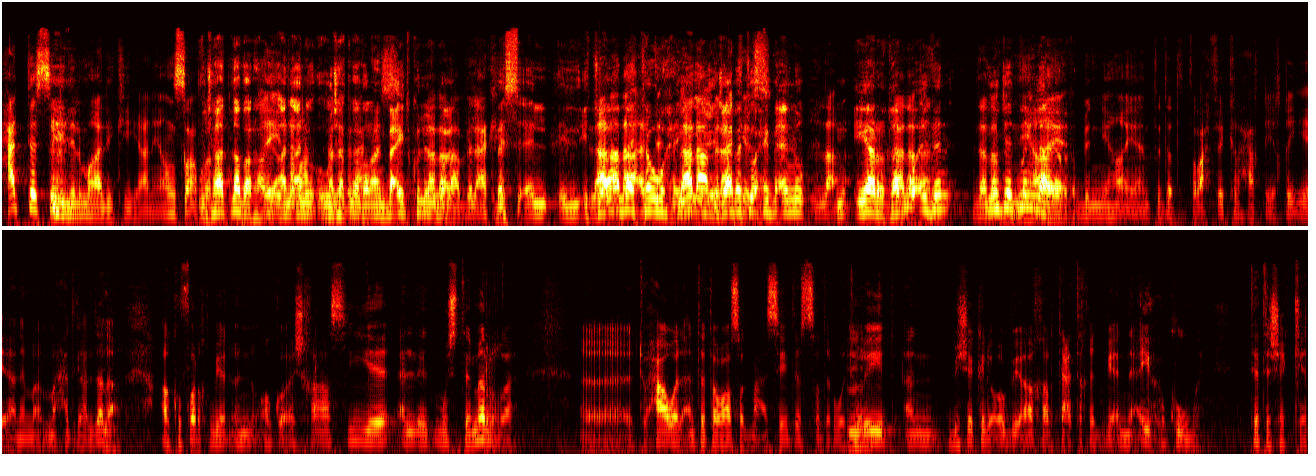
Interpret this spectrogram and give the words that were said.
حتى السيد المالكي يعني انصافا وجهات نظر هذه إيه أنا. أنا وجهة نظر أنا. بعيد كل لا لا لا. بالعكس بس الإجابة توحي لا لا الإجابة. توحي بأنه لا يرغب لا لا وإذن أنت- لا لا يوجد من لا بالنهاية يرغب بالنهاية أنت تطرح فكرة حقيقية يعني ما حد قال لا لا أكو فرق بين أنه أكو أشخاص هي المستمرة آه، تحاول أن تتواصل مع السيد الصدر وتريد أن بشكل أو بآخر تعتقد بأن أي حكومة تتشكل.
